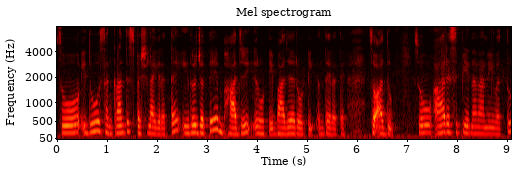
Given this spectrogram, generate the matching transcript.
ಸೊ ಇದು ಸಂಕ್ರಾಂತಿ ಸ್ಪೆಷಲ್ ಆಗಿರುತ್ತೆ. ಇದ್ರ ಜೊತೆ ಬಾಜ್ರಿ ರೋಟಿ ಬಾಜ್ರಿ ರೋಟಿ ಅಂತ ಇರುತ್ತೆ. ಸೊ ಅದು. ಸೊ ಆ ರೆಸಿಪಿಯನ್ನು ನಾನು ಇವತ್ತು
